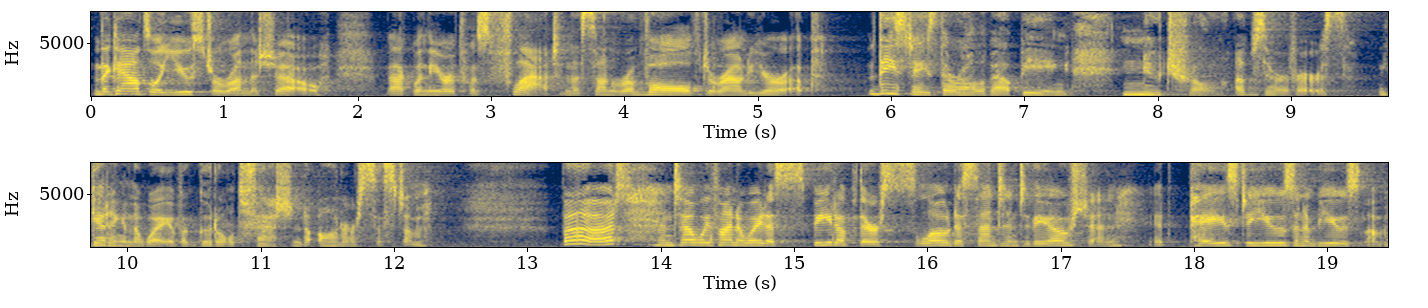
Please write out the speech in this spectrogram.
The Council used to run the show, back when the Earth was flat and the sun revolved around Europe. These days they're all about being neutral observers, getting in the way of a good old-fashioned honor system. But until we find a way to speed up their slow descent into the ocean, it pays to use and abuse them.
